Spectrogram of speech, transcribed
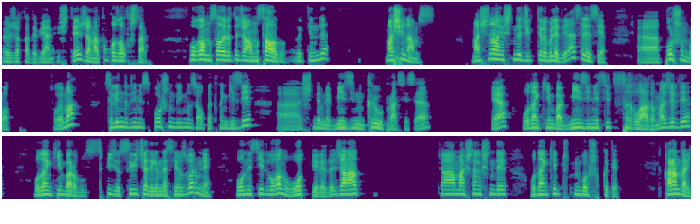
ол жаққа деп. Яғни іштен жанатын қозғалтқыштар. Оған мысал ретінде жаңа мысал ретінде машинамыз машинаның ішінде жігіттер біледі иә әсіресе ә, поршень болады солай ма цилиндр дейміз поршень дейміз жалпы айтқан кезде ә, ішінде міне бензиннің кіру процесі иә одан кейін барып бензин не істейді сығылады мына жерде одан кейін барып свеча деген нәрсеміз бар міне ол не істейді бұған от береді жанады жаңағы машинаның ішінде одан кейін түтін болып шығып кетеді қараңдар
